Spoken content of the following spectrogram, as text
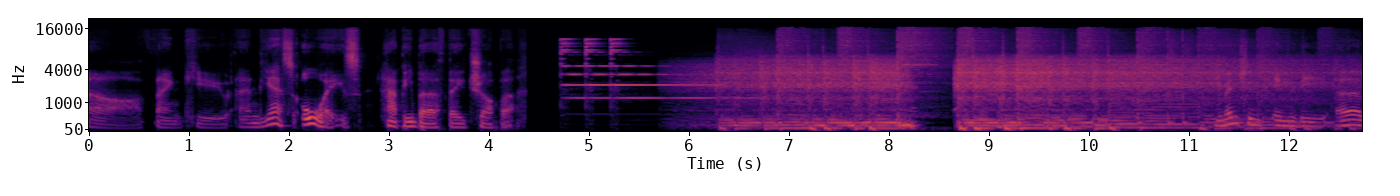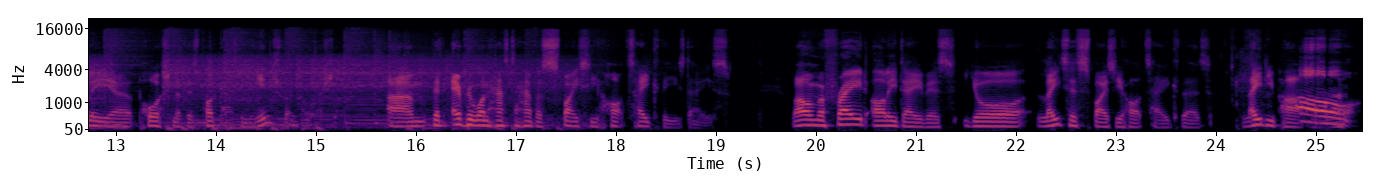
Ah, oh, thank you. And yes, always happy birthday, Chopper. You mentioned in the earlier portion of this podcast, in the intro portion, um, that everyone has to have a spicy hot take these days. Well, I'm afraid, Ollie Davis, your latest spicy hot take that Lady Partner. Oh, oh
